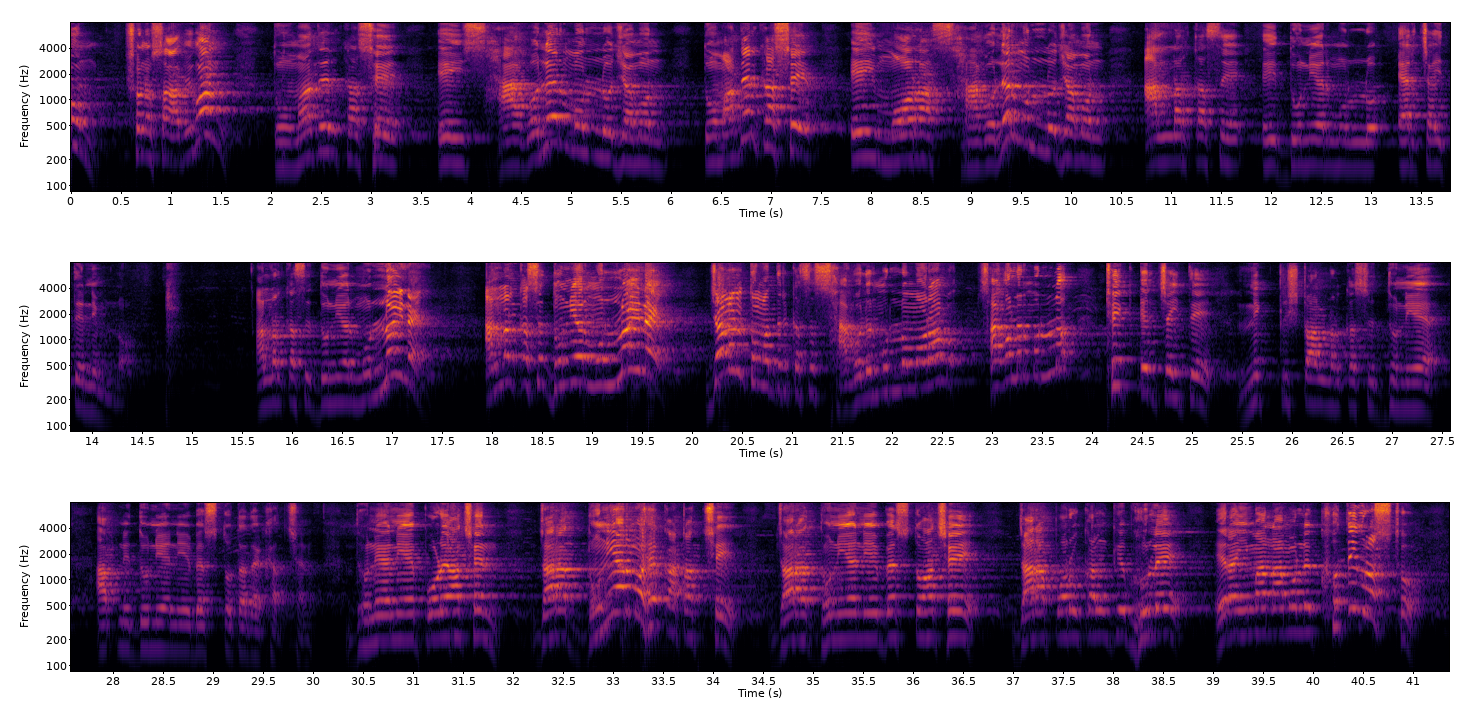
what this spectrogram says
আলাইকুম। শোনো সাহাবিগণ, তোমাদের কাছে এই ছাগলের মূল্য যেমন, তোমাদের কাছে এই মরা ছাগলের মূল্য যেমন, আল্লাহর কাছে এই দুনিয়ার মূল্য এর চাইতে নিম্ন। আল্লাহর কাছে দুনিয়ার মূল্যই নাই, আল্লাহর কাছে দুনিয়ার মূল্যই নাই। যেমন তোমাদের কাছে ছাগলের মূল্য মরা ছাগলের মূল্য, ঠিক এর চাইতে নিকৃষ্ট আল্লাহর কাছে দুনিয়া আপনি দুনিয়া নিয়ে ব্যস্ততা দেখাচ্ছেন। দুনিয়া নিয়ে পড়ে আছেন, যারা দুনিয়ার মোহে কাটাচ্ছে, যারা দুনিয়া নিয়ে ব্যস্ত আছে, যারা পরকালকে ভুলে, এরা ইমান আমলে ক্ষতিগ্রস্ত,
